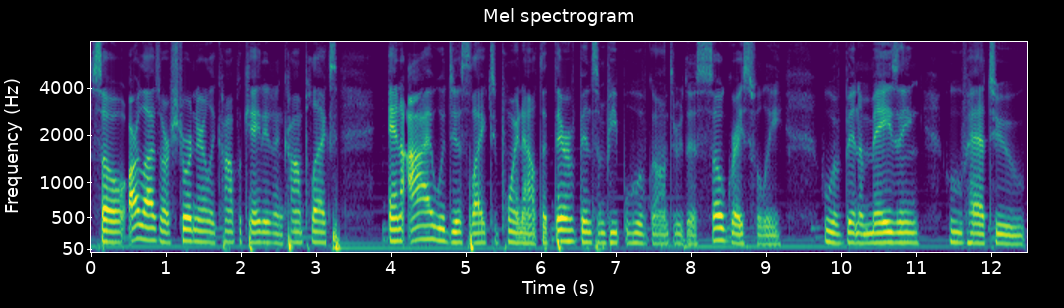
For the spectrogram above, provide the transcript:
So our lives are extraordinarily complicated and complex. And I would just like to point out that there have been some people who have gone through this so gracefully, who have been amazing, who've had to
